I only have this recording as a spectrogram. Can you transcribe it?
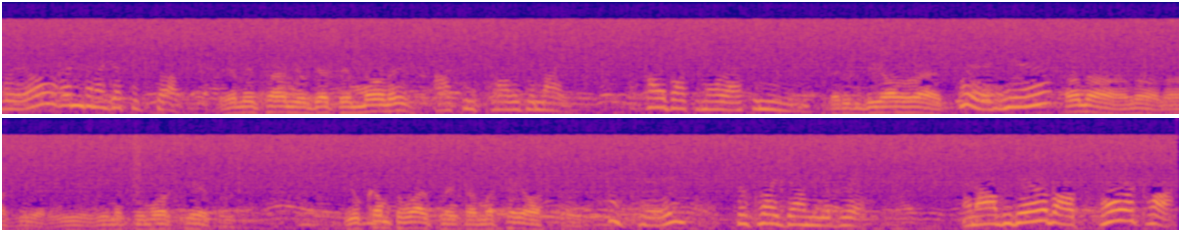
Well, when can I get the stuff? Any time you get the money, I'll see Charlie tonight. How about tomorrow afternoon? that will be all right. Where, here? Oh, no, no, not here. We, we must be more careful. You come to our place on Mateo Street. Okay, just write down the address. And I'll be there about 4 o'clock.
